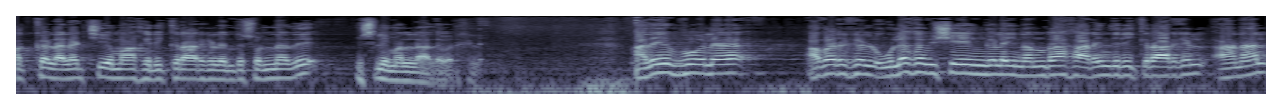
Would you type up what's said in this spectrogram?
மக்கள் அலட்சியமாக இருக்கிறார்கள் என்று சொன்னது முஸ்லிம் அல்லாதவர்களே. அதே போல அவர்கள் உலக விஷயங்களை நன்றாக அறிந்திருக்கிறார்கள் ஆனால்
